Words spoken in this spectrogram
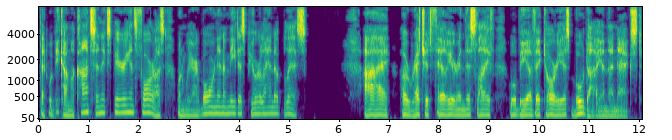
that would become a constant experience for us when we are born in Amida's pure land of bliss. I, a wretched failure in this life, will be a victorious Buddha in the next.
